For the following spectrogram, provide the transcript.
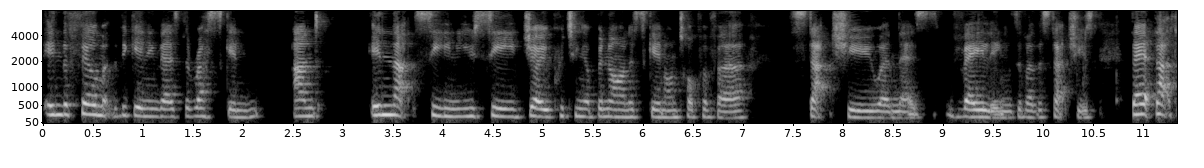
in the film at the beginning there's the ruskin and in that scene, you see Joe putting a banana skin on top of a statue, and there's veilings of other statues. That, that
